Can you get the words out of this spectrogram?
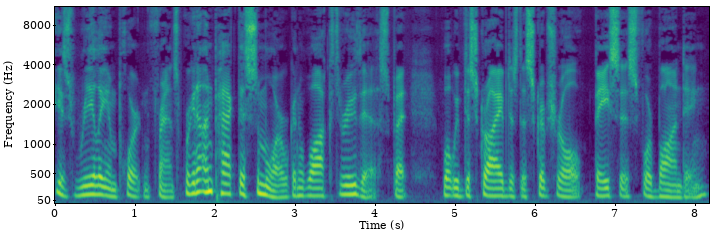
is really important, friends. We're going to unpack this some more. We're going to walk through this, but what we've described as the scriptural basis for bonding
